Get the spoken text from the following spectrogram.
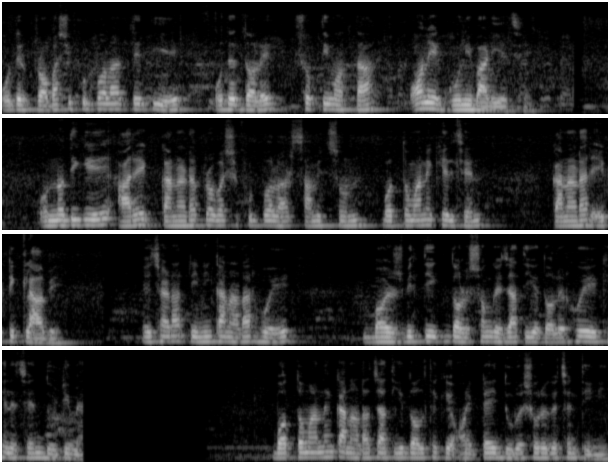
ওদের প্রবাসী ফুটবলারদের দিয়ে ওদের দলের শক্তিমত্তা অনেক গুণই বাড়িয়েছে। অন্যদিকে আরেক কানাডা প্রবাসী ফুটবলার সামিতসন বর্তমানে খেলছেন কানাডার একটি ক্লাবে। এছাড়া তিনি কানাডার হয়ে বয়সভিত্তিক দলের সঙ্গে জাতীয় দলের হয়ে খেলেছেন দুইটি ম্যাচ। বর্তমানে কানাডা জাতীয় দল থেকে অনেকটাই দূরে সরে গেছেন তিনি।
